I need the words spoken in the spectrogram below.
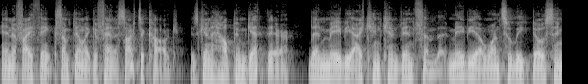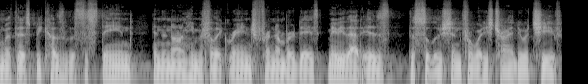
and if I think something like a efanesoctocog is going to help him get there, then maybe I can convince him that maybe a once a week dosing with this because of the sustained in the non hemophilic range for a number of days, maybe that is the solution for what he's trying to achieve.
